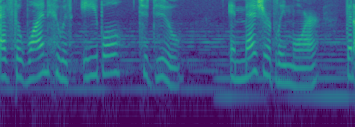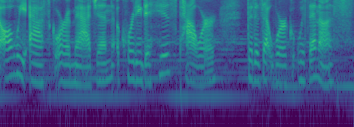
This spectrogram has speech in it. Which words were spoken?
as the one who is able to do immeasurably more than all we ask or imagine, according to his power that is at work within us.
